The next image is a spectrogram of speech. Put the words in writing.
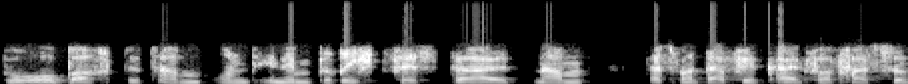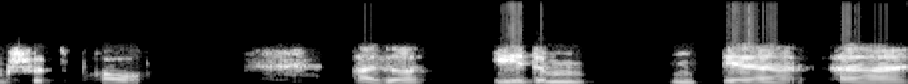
beobachtet haben und in dem Bericht festgehalten haben, dass man dafür keinen Verfassungsschutz braucht. Also jedem, der äh,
